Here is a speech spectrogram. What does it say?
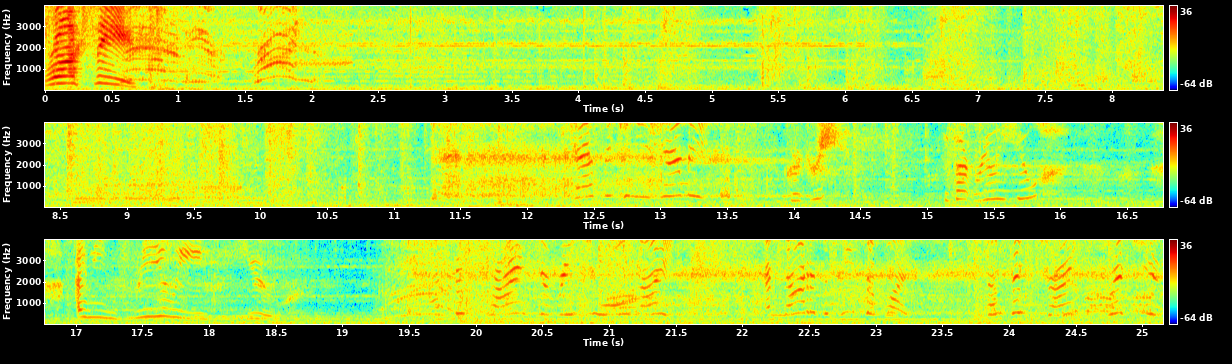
Roxy! Out of here! Run! Cassie, can you hear me? Gregory? Is that really you? I mean, really you. I've been trying to reach you all night. I'm not at the pizza place. Something's trying to trick you.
